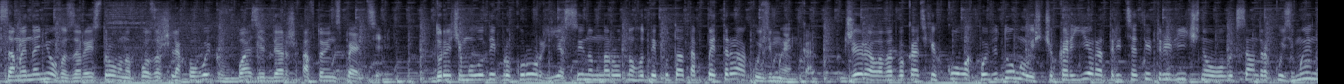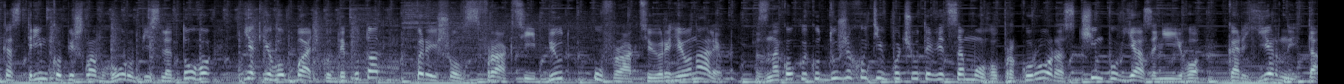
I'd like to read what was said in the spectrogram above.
Саме на нього зареєстровано позашляховик в базі Державтоінспекції. До речі, молодий прокурор є сином народного депутата Петра Кузьменка. Джерела в адвокатських колах повідомили, що кар'єра 33-річного Олександра Кузьменка стрімко пішла вгору після того, як його батько депутат перейшов з фракції БЮТ у фракцію регіоналів. Знак оклику дуже хотів почути від самого прокурора, з чим пов'язані його кар'єрний та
